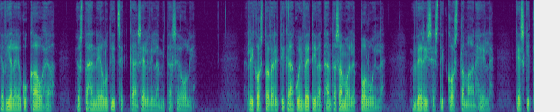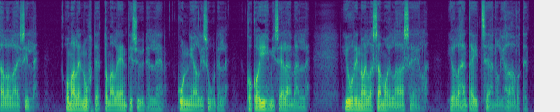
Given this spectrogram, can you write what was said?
ja vielä joku kauhea, josta hän ei ollut itsekään selvillä, mitä se oli. Rikostoverit ikään kuin vetivät häntä samoille poluille, verisesti kostamaan heille, keskitalolaisille, omalle nuhteettomalle entisyydelleen, kunniallisuudelle, koko ihmiselämälle, juuri noilla samoilla aseilla, joilla häntä itseään oli haavoitettu.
